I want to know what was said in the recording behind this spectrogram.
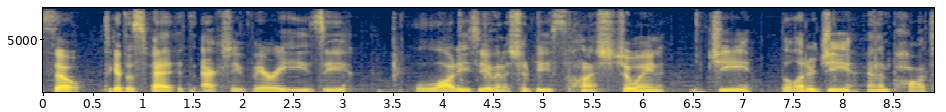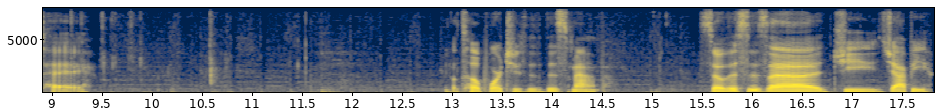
So, to get this pet, it's actually very easy. A lot easier than it should be. Slash join G, the letter G, and then Pate. It'll teleport you to this map. So this is uh, G Jappy.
